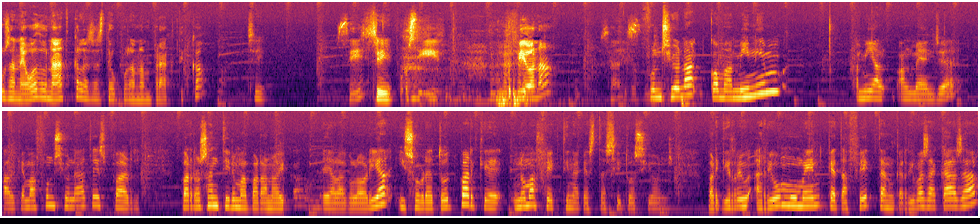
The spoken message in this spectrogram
us aneu adonat que les esteu posant en pràctica? Sí. Sí? Sí. O sigui, Fiona, saps? Funciona com a mínim, a mi al- almenys, eh? El que m'ha funcionat és per, per no sentir-me paranoica, com deia la Glòria, i sobretot perquè no m'afectin aquestes situacions. Perquè arri- arriba un moment que t'afecten, que arribes a casa,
